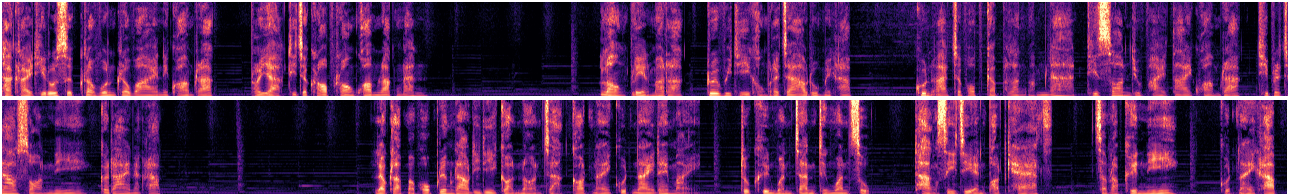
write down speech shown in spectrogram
ถ้าใครที่รู้สึกกระวนกระวายในความรัก เพราะอยากที่จะครอบครองความรักนั้น ลองเปลี่ยนมารักด้วยวิธีของพระเจ้าดูไหมครับ คุณอาจจะพบกับพลังอำนาจที่ซ่อนอยู่ภายใต้ความรักที่พระเจ้าสอนนี้ก็ได้นะครับ แล้วกลับมาพบเรื่องราวดีๆ ก่อนนอนจาก God Night Good Night ได้ใหม่ ทุกคืนวันจันทร์ถึงวันศุกร์ทาง CGN Podcast สำหรับคืนนี้ Good Night ครับ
